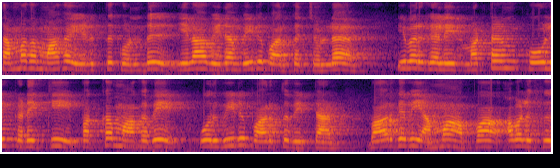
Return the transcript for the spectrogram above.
சம்மதமாக எடுத்துக்கொண்டு இலாவிடம் வீடு பார்க்கச் சொல்ல இவர்களின் மட்டன் கோழி கடைக்கு பக்கமாகவே ஒரு வீடு பார்த்து விட்டான். பார்கவி அம்மா அப்பா அவளுக்கு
